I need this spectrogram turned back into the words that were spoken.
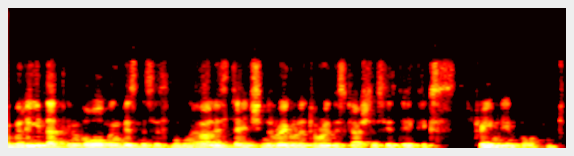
We believe that involving businesses in an early stage in the regulatory discussions is extremely important.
